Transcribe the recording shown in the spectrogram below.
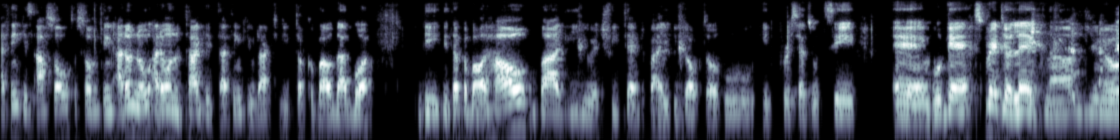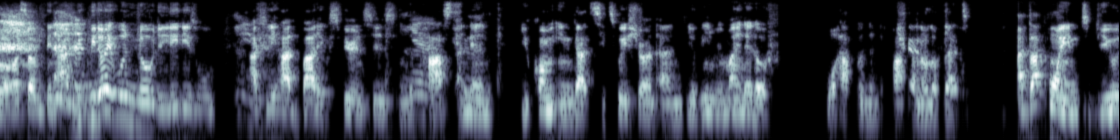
I think it's assault or something. I don't know. I don't want to tag it. I think you'd actually talk about that, but they, they talk about how badly you were treated by the doctor who in process would say, um, we'll get spread your leg now, you know, or something. And we, we don't even know the ladies who Yeah. actually had bad experiences in the Yeah, past and then you come in that situation and you're being reminded of what happened in the past and all of that. At that point, do you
